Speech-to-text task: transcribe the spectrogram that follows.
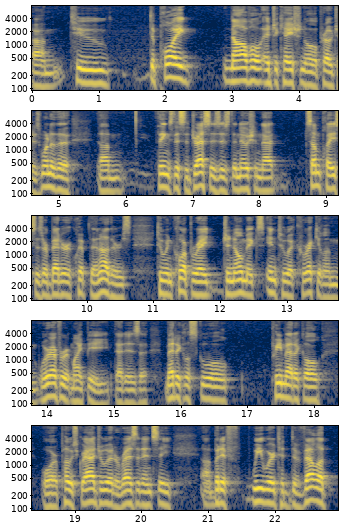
um, to deploy novel educational approaches. One of the um, things this addresses is the notion that some places are better equipped than others to incorporate genomics into a curriculum wherever it might be. That is a medical school, pre-medical, or postgraduate or residency. Uh, but if we were to develop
